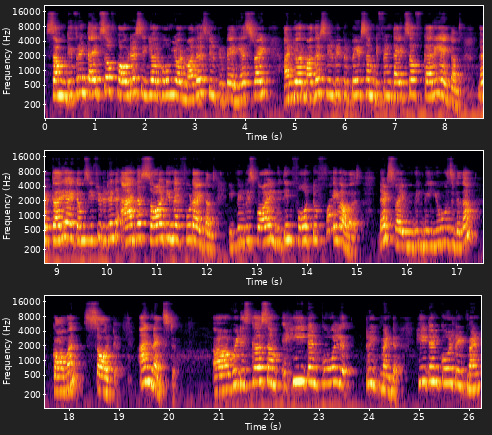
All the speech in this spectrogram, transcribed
Some different types of powders in your home your mothers will prepare yes right? And your mothers will be prepared some different types of curry items. That curry items if you didn't add the salt in that food items it will be spoiled within 4 to 5 hours. That's why we will be used the common salt. And next uh, we discuss some heat and cold treatment. Heat and cold treatment.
